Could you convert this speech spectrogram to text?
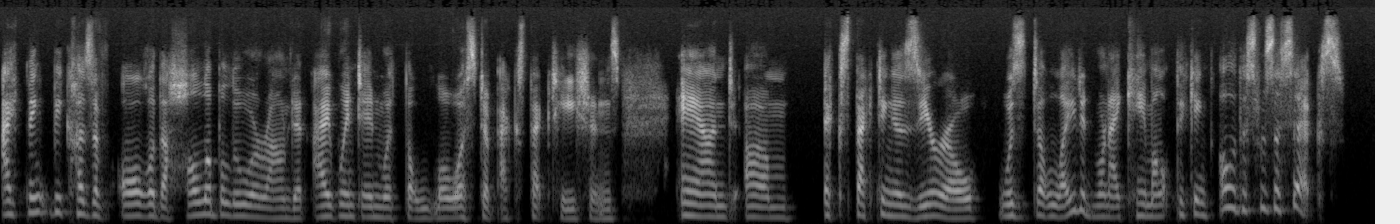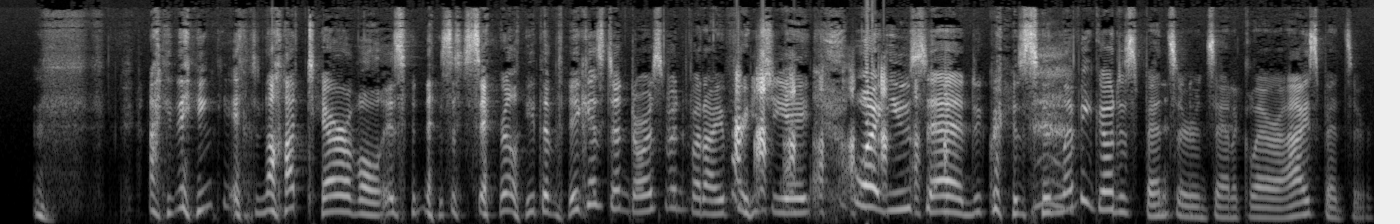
I think because of all of the hullabaloo around it, I went in with the lowest of expectations and um, expecting a zero, was delighted when I came out thinking, oh, this was a six. I think it's not terrible isn't necessarily the biggest endorsement, but I appreciate what you said, Kristen. Let me go to Spencer in Santa Clara. Hi, Spencer.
